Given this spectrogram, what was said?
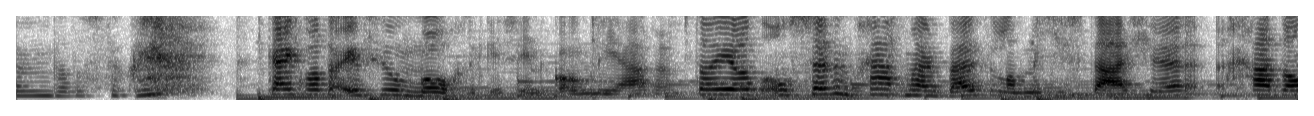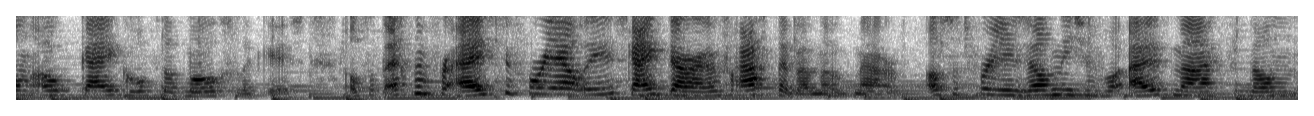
Um, wat was het ook weer? Kijk wat er eventueel mogelijk is in de komende jaren. Stel je wilt ontzettend graag naar het buitenland met je stage, ga dan ook kijken of dat mogelijk is. Als dat echt een vereiste voor jou is, kijk daar en vraag daar dan ook naar. Als het voor jezelf niet zoveel uitmaakt, dan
